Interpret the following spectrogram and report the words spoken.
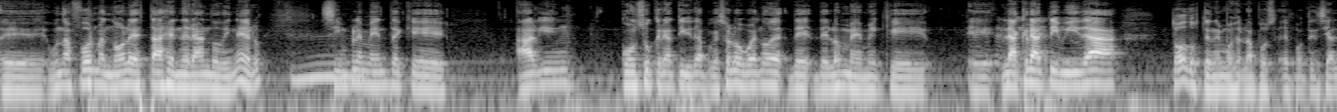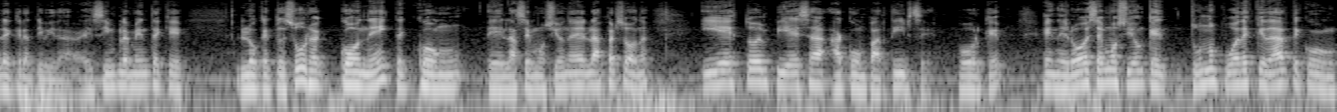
eh, una forma, no le está generando dinero, Mm. simplemente que alguien con su creatividad, porque eso es lo bueno de, de- de los memes, que eh, la creatividad, todos tenemos la el potencial de creatividad, es simplemente que lo que te surja conecte con eh, las emociones de las personas y esto empieza a compartirse porque generó esa emoción que tú no puedes quedarte con,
